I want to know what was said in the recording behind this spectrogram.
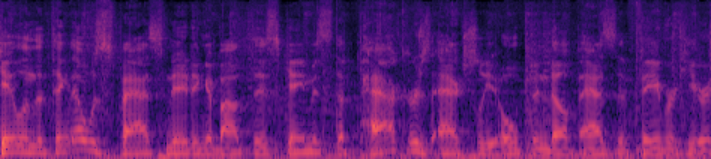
Caitlin, the thing that was fascinating about this game is the Packers actually opened up as the favorite here,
